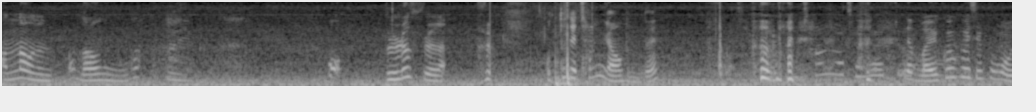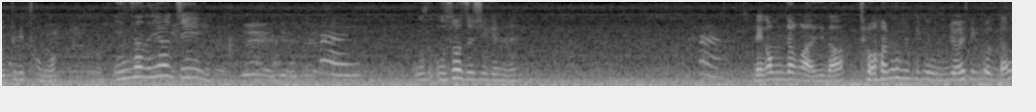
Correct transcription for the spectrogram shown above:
안 나오는, 어? 나오는 건가? 어? 블루플라. 어떻게 참냐, 근데? 참아 참아 근데 말 걸고 싶으면 어떻게 참아? 인사는 해야지. 하이. 웃, 웃어주시길래. 하이. 내가 문제가 아니다. 저 할아버지가 문제하신 거다.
